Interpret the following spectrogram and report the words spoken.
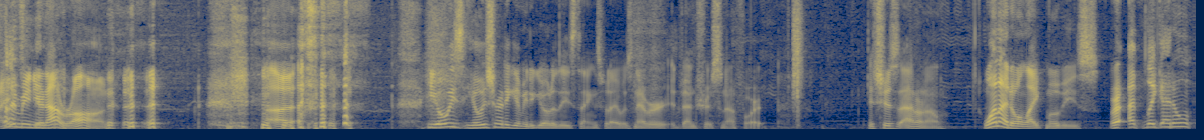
I mean, you're not wrong. uh, he always he always tried to get me to go to these things, but I was never adventurous enough for it. It's just I don't know. One, I don't like movies. Or, I, like I don't.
